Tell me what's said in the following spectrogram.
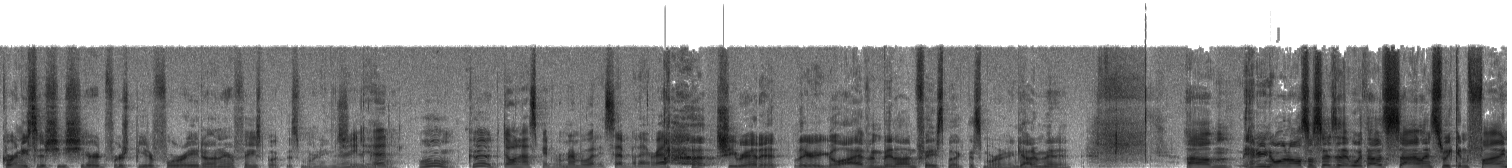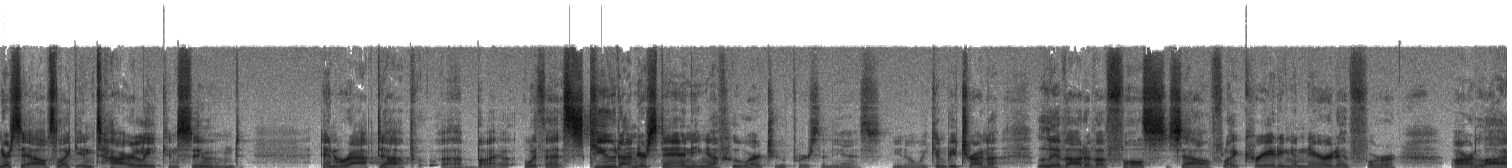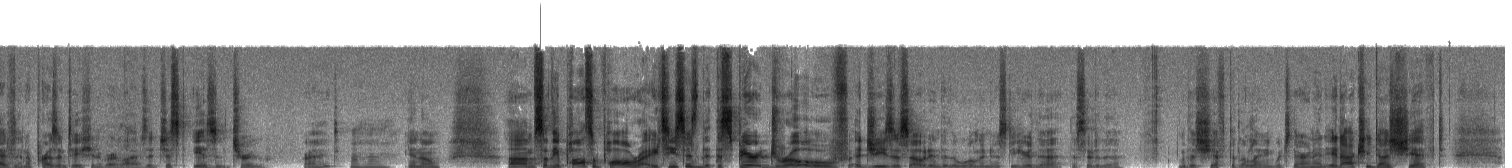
Courtney says she shared 1 Peter 4 8 on her Facebook this morning. There she you did. Go. Oh, good. Don't ask me to remember what it said, but I read it. she read it. There you go. I haven't been on Facebook this morning. I got a minute. Um, Henry Nouwen also says that without silence, we can find ourselves like entirely consumed and wrapped up uh, by, with a skewed understanding of who our true person is. You know, we can be trying to live out of a false self, like creating a narrative for our lives and a presentation of our lives that just isn't true, right? Mm-hmm. You know? Um, so the Apostle Paul writes, he says that the Spirit drove Jesus out into the wilderness. Do you hear the, the sort of the, the shift of the language there? And it, it actually does shift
